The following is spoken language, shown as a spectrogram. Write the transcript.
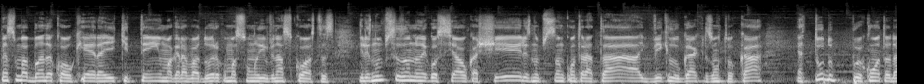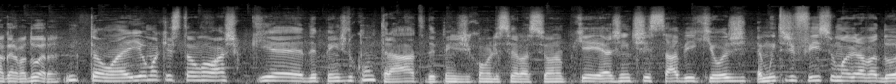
pensa uma banda qualquer aí que tem uma gravadora com uma som livre nas costas. Eles não precisam negociar o cachê, eles não precisam contratar e ver que lugar que eles vão tocar. É tudo por conta da gravadora? Então, aí é uma questão, eu acho que é depende do contrato, depende de como eles se relacionam, porque a gente sabe que hoje é muito difícil uma gravadora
